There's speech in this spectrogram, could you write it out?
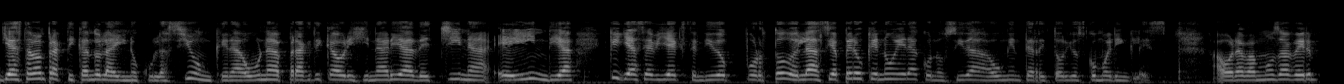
ya estaban practicando la inoculación, que era una práctica originaria de China e India que ya se había extendido por todo el Asia, pero que no era conocida aún en territorios como el inglés. Ahora vamos a ver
